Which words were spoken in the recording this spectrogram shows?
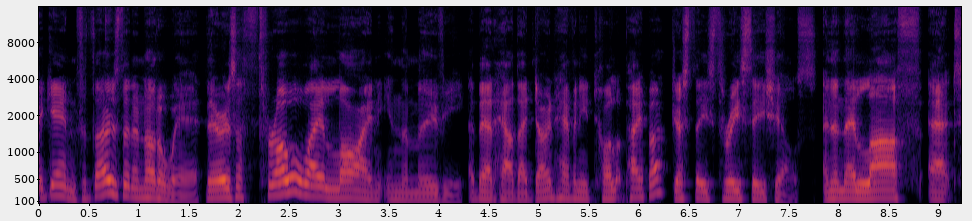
Again, for those that are not aware, there is a throwaway line in the movie about how they don't have any toilet paper, just these three seashells. And then they laugh at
